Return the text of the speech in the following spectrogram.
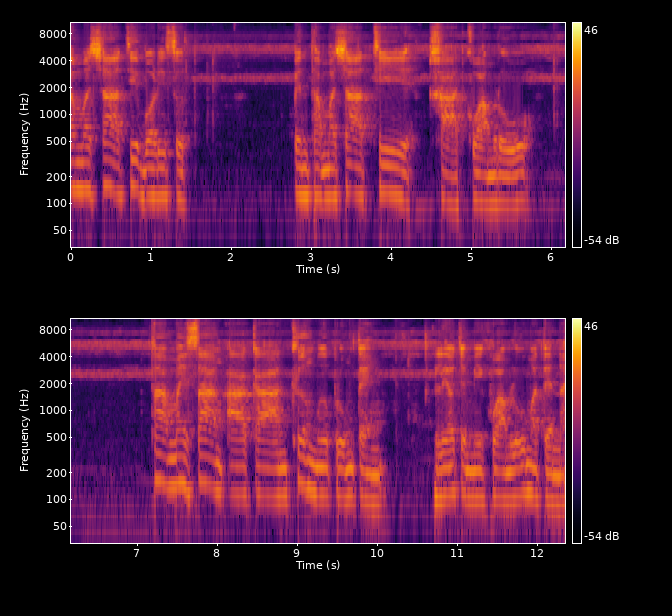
ธรรมชาติที่บริสุทธิ์ เป็นธรรมชาติที่ขาดความรู้ ถ้าไม่สร้างอาการเครื่องมือปรุงแต่ง แล้วจะมีความรู้มาแต่ไหน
